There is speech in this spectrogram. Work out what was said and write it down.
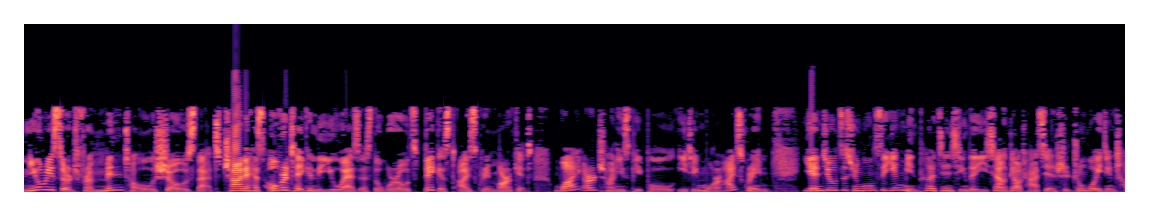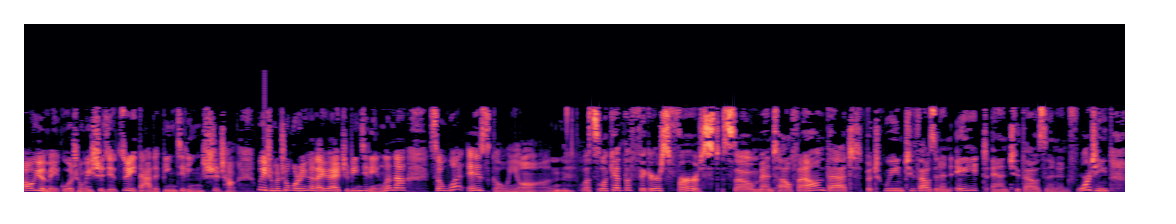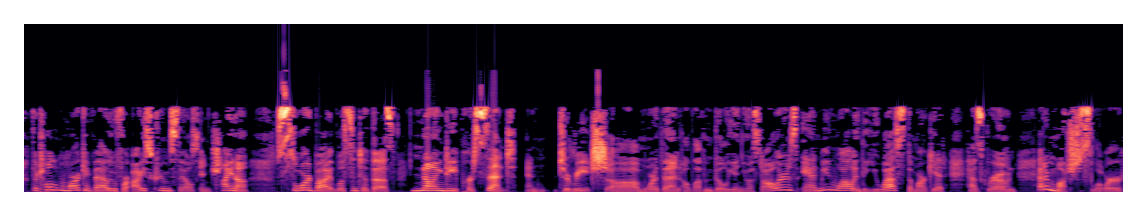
New research from Minto shows that China has overtaken the US as the world's biggest ice cream market. Why are Chinese people eating more ice cream? 研究咨询公司英敏特进行的一项调查显示，中国已经超越美国，成为世界最大的冰激凌市场。为什么中国人越来越爱吃冰激凌了呢？So what is going on? Let's look at the figures first. So Mintel found that between 2008 and 2014, the total market value for ice cream sales in China soared by, listen to this, 90% and to reach uh, more than 11 billion US dollars. And meanwhile, in the US, the market has grown at a much slower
